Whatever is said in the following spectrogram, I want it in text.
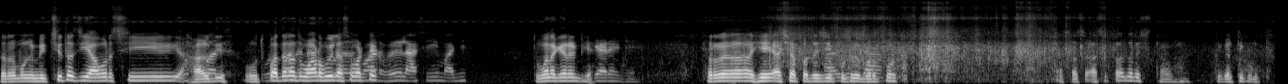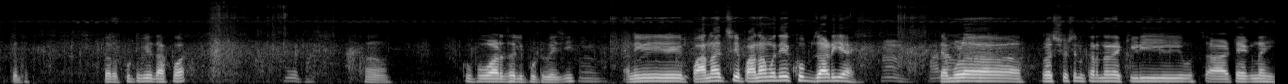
तर मग निश्चितच यावर्षी हळदी उत्पादनात वाढ होईल असं वाटते वाढ होईल अशी माझी तुम्हाला गॅरंटी आहे? गॅरंटी आहे. तर हे अशा पद्धतीचे फुटवे भरपूर. असं असं असं का जरा तिकडे तिकडून तिकडं. तर फुटवे दाखवा. हां. खूप वाढ झाली फुटव्याची हम्म. आणि पानाचे पानामध्ये खूप जाडी आहे. त्यामुळं रस शोषण करणाऱ्या किडीचा अटॅक नाही.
